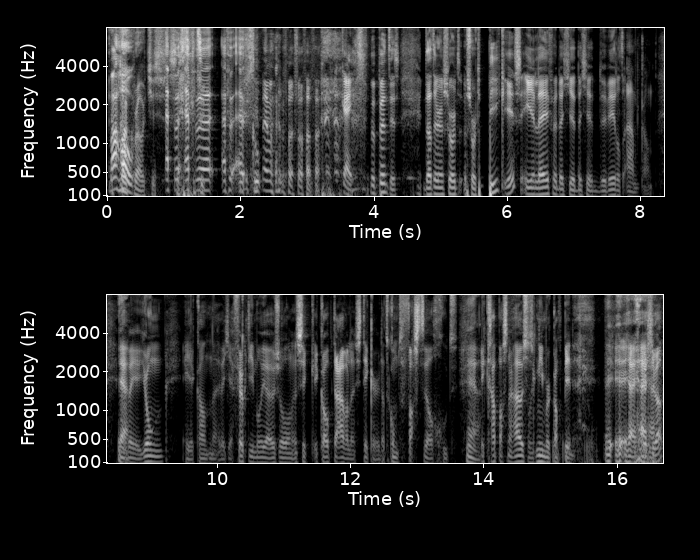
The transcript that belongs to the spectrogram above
Maar ho, cockroaches. Even, even, even, even, Nee, maar wacht, wacht, wacht, wacht. Oké, mijn punt is dat er een soort, een soort piek is in je leven dat je, dat je de wereld aan kan. Ja. Dan ben je jong en je kan, eh, weet je, fuck die milieuzone. Dus ik, ik koop daar wel een sticker. Dat komt vast wel goed. Ja. Ik ga pas naar huis als ik niet meer kan pinnen. Ja, ja, ja, Weet je wel?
